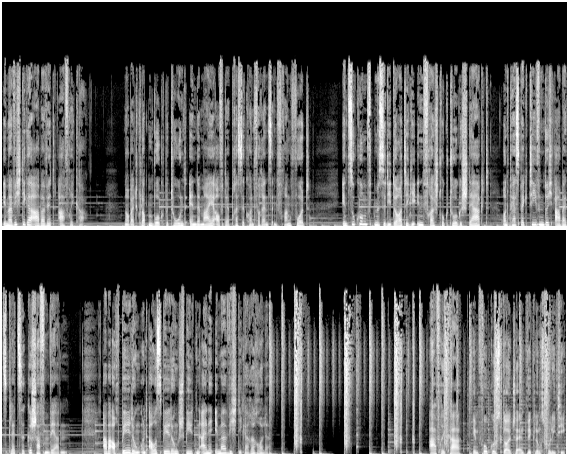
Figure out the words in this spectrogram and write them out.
Immer wichtiger aber wird Afrika. Norbert Kloppenburg betont Ende Mai auf der Pressekonferenz in Frankfurt, in Zukunft müsse die dortige Infrastruktur gestärkt und Perspektiven durch Arbeitsplätze geschaffen werden. Aber auch Bildung und Ausbildung spielten eine immer wichtigere Rolle. Afrika im Fokus deutscher Entwicklungspolitik.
